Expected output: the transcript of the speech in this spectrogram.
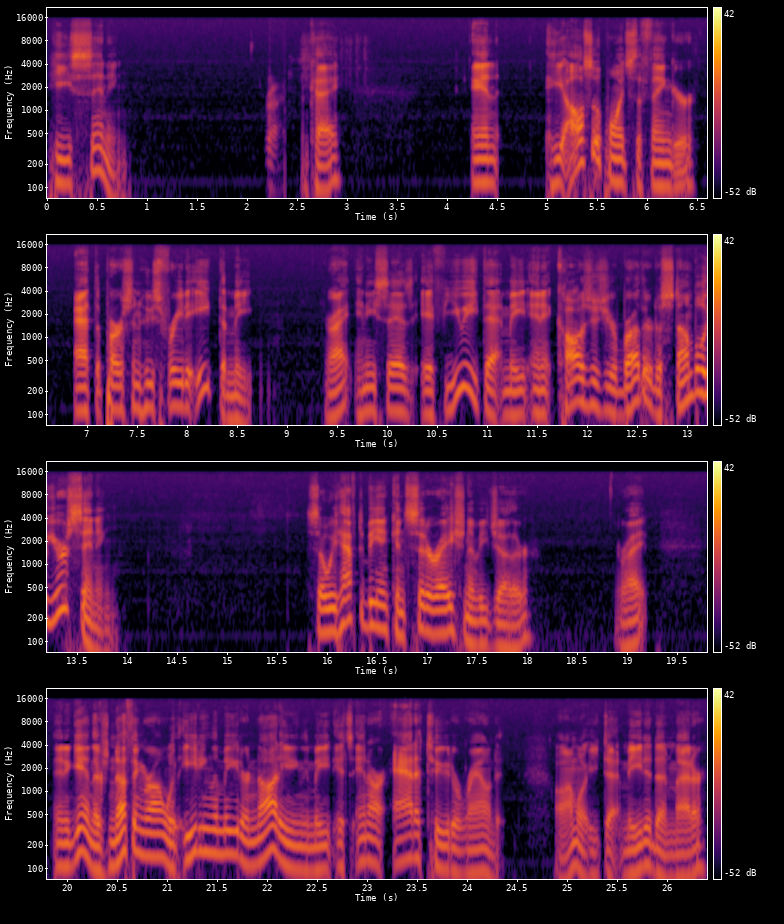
he's sinning. Right. Okay? And he also points the finger at the person who's free to eat the meat, right? And he says, if you eat that meat and it causes your brother to stumble, you're sinning. So we have to be in consideration of each other, right? And again, there's nothing wrong with eating the meat or not eating the meat. It's in our attitude around it. Oh, I'm going to eat that meat. It doesn't matter.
